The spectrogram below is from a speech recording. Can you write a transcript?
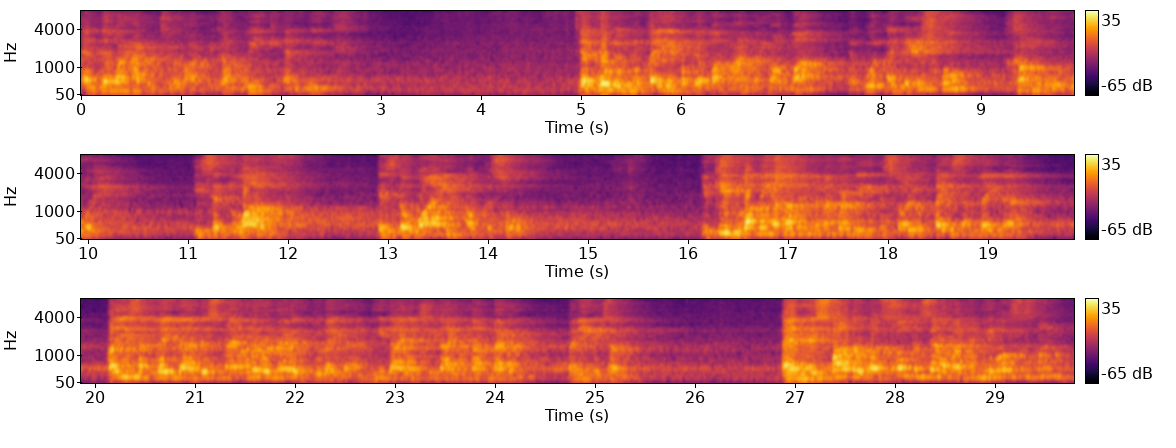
and then what happened to your heart? Become weak and weak. يقول ابن القيم رضي الله عنه رحمه الله يقول العشق خمر الروح He said love is the wine of the soul. You keep loving and loving. Remember the, the story of Qais and Layla. Qais and Layla, this man was never married to Layla and he died and she died without marrying, marrying each other. And his father was so concerned about him, he lost his mind.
